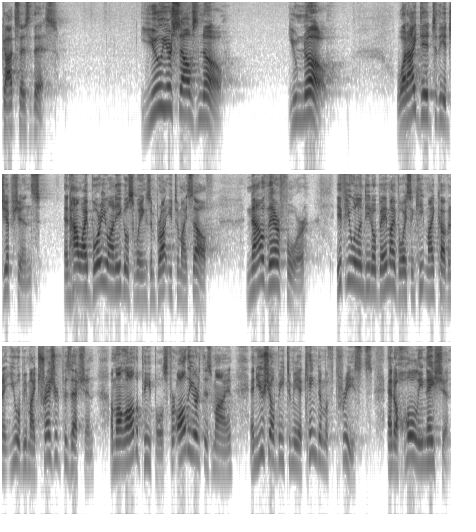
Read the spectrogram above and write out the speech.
God says this You yourselves know, you know what I did to the Egyptians and how I bore you on eagle's wings and brought you to myself. Now, therefore, if you will indeed obey my voice and keep my covenant, you will be my treasured possession among all the peoples, for all the earth is mine, and you shall be to me a kingdom of priests and a holy nation.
